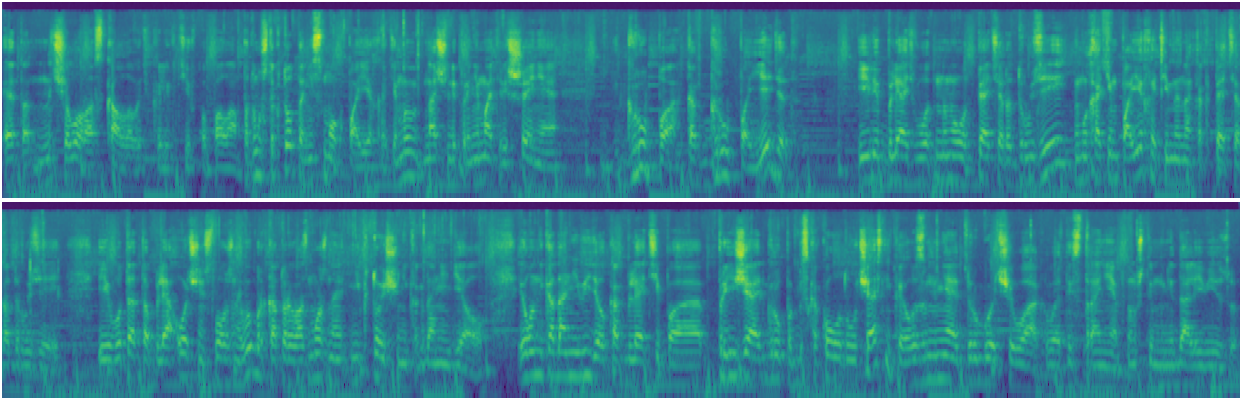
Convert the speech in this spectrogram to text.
это начало раскалывать коллектив пополам. Потому что кто-то не смог поехать, и мы начали принимать решение, группа как группа едет, или, блядь, вот ну, мы вот пятеро друзей, и мы хотим поехать именно как пятеро друзей. И вот это, бля, очень сложный выбор, который, возможно, никто еще никогда не делал. И он никогда не видел, как, блядь, типа, приезжает группа без какого-то участника, его заменяет другой чувак в этой стране, потому что ему не дали визу.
